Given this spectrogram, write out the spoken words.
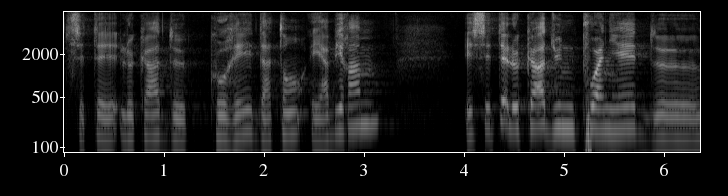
c'était le cas de Corée, Dathan et Abiram, et c'était le cas d'une poignée de,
